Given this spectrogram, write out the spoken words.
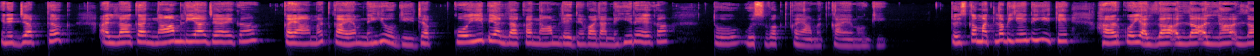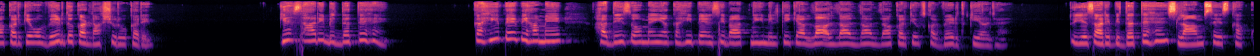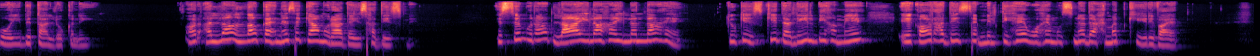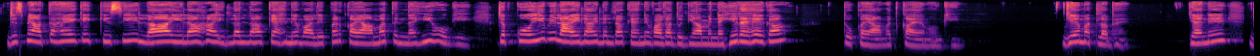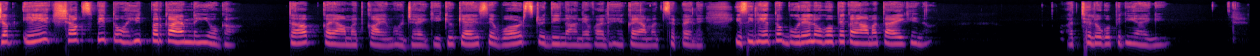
یعنی جب تک اللہ کا نام لیا جائے گا، قیامت قائم نہیں ہوگی۔ جب کوئی بھی اللہ کا نام لینے والا نہیں رہے گا، تو اس وقت قیامت قائم ہوگی۔ تو اس کا مطلب یہ نہیں ہے کہ ہر کوئی اللہ اللہ اللہ اللہ کر کے وہ ورد کرنا شروع کرے۔ یہ ساری بدتیں ہیں۔ کہیں پہ بھی ہمیں حدیثوں میں یا کہیں پہ ایسی بات نہیں ملتی کہ اللہ اللہ اللہ اللہ کر کے اس کا ورد کیا جائے۔ تو یہ ساری بدتیں ہیں۔ اسلام سے اس کا کوئی بھی تعلق نہیں۔ اور اللہ اللہ کہنے سے کیا مراد ہے اس حدیث میں؟ اس سے مراد لا الہ الا اللہ ہے۔ کیونکہ اس کی دلیل بھی ہمیں ایک اور حدیث سے ملتی ہے، وہ ہے مسند احمد کی روایت، جس میں آتا ہے کہ کسی لا الہ الا اللہ کہنے والے پر قیامت نہیں ہوگی۔ جب کوئی بھی لا الہ الا اللہ کہنے والا دنیا میں نہیں رہے گا تو قیامت قائم ہوگی۔ یہ مطلب ہے یعنی جب ایک شخص بھی توحید پر قائم نہیں ہوگا تب قیامت قائم ہو جائے گی، کیونکہ ایسے ورڈس دن آنے والے ہیں قیامت سے پہلے۔ اسی لیے تو برے لوگوں پہ قیامت آئے گی نا۔ اچھے لوگوں پہ نہیں آئے گی۔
